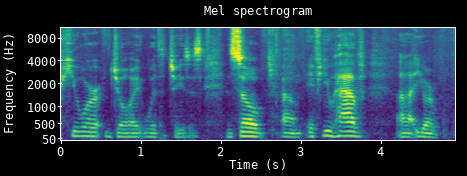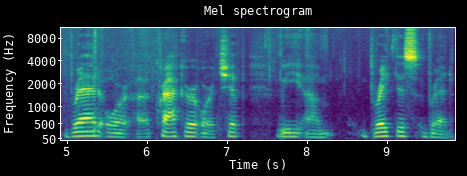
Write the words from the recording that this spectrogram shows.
pure joy with Jesus. And so, um, if you have uh, your bread or a cracker or a chip, we um, break this bread,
